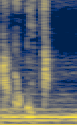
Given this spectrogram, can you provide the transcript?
you.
